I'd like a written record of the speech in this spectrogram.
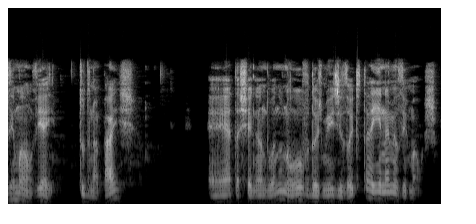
Meus irmãos, e aí? Tudo na paz? É, tá chegando o ano novo, 2018 tá aí, né, meus irmãos?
